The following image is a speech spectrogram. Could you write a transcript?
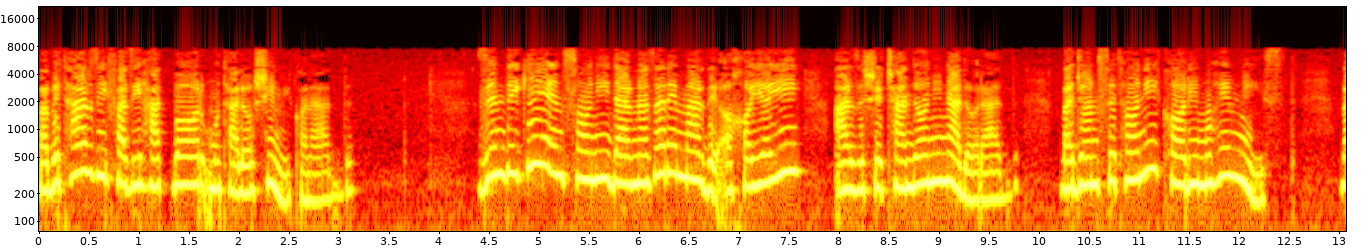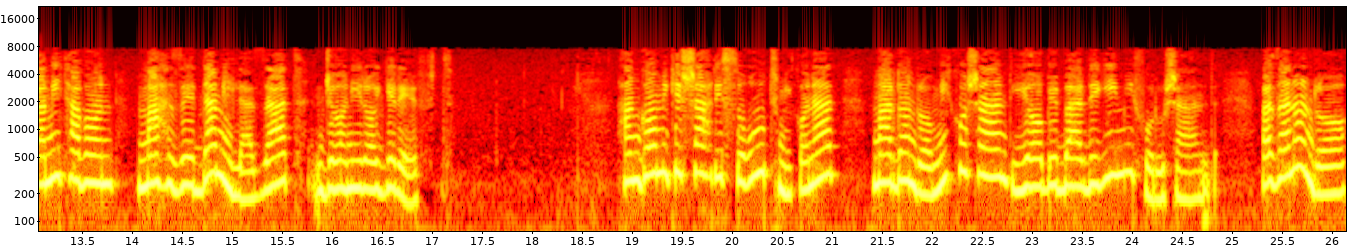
و به طرزی فضیحتبار متلاشی می کند. زندگی انسانی در نظر مرد آخایایی ارزش چندانی ندارد و جانستانی کاری مهم نیست و می توان محض دمی لذت جانی را گرفت هنگامی که شهری سقوط می کند مردان را می‌کشند یا به بردگی میفروشند و زنان را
